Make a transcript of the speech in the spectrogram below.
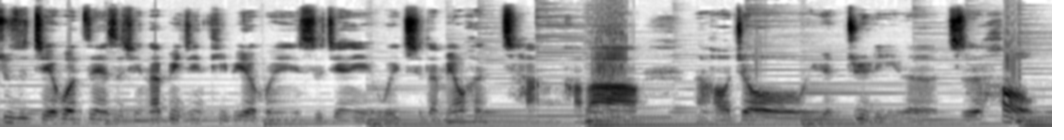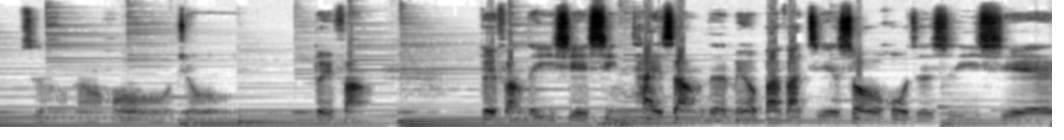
就是结婚这件事情，那毕竟 TB 的婚姻时间也维持的没有很长，好不好？然后就远距离了之后，之后，然后就对方对方的一些心态上的没有办法接受，或者是一些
